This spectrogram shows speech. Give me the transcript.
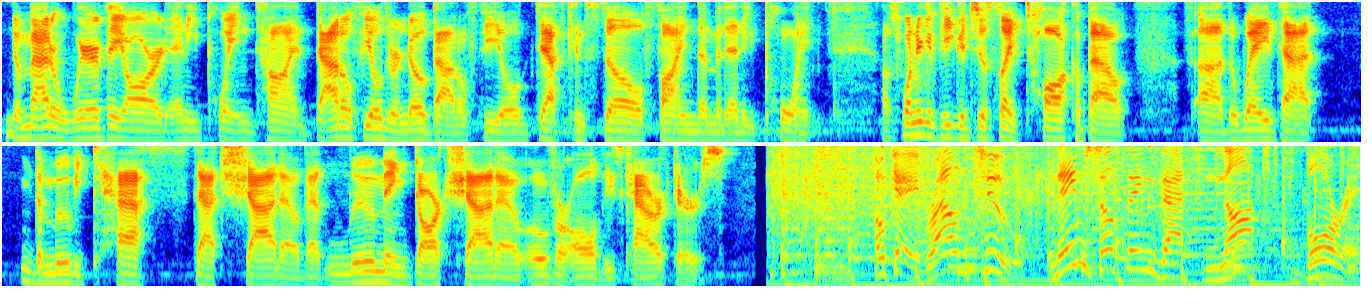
no matter where they are at any point in time, battlefield or no battlefield, death can still find them at any point. I was wondering if you could just like talk about uh, the way that the movie casts that shadow, that looming dark shadow over all these characters. Okay, round two. Name something that's not boring.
